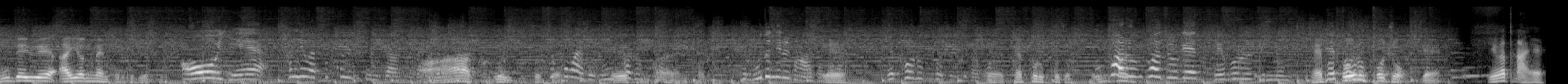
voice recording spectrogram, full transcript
무대 위에 아이언맨 이렇게 되었습니다. 오 예, 할리와 초콜릿 등장합니다. 아 그거 있었죠. 조그마해도 예, 룸파룸파 예, 모든 일을 다 하죠. 예. 대포루포족이라고. 예, 대포루포족. 음파룸파족의 대보를 잇는 대포루포족. 예. 얘가 다 해.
